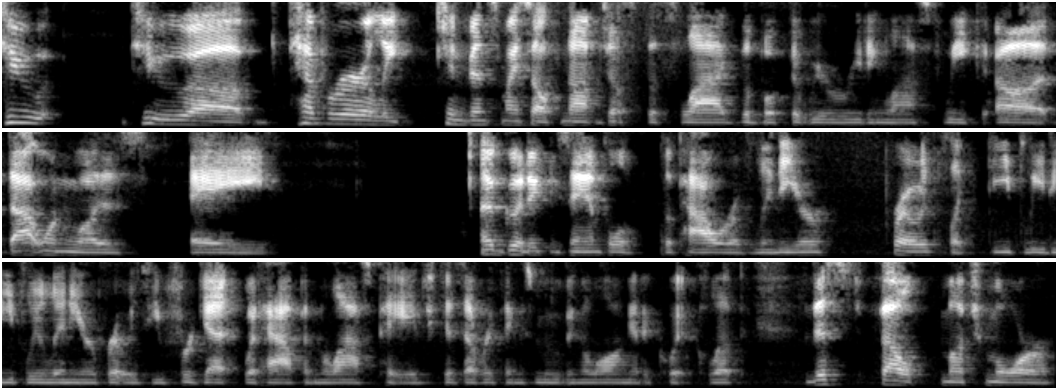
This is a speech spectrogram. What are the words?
to to uh, temporarily convince myself not just the slag the book that we were reading last week. Uh, that one was a a good example of the power of linear prose, like deeply, deeply linear prose. You forget what happened the last page because everything's moving along at a quick clip. This felt much more,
